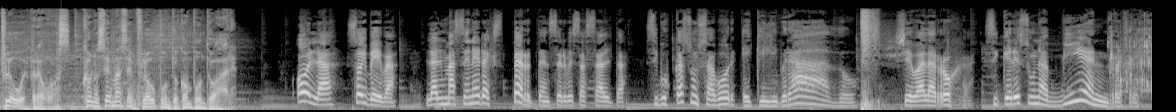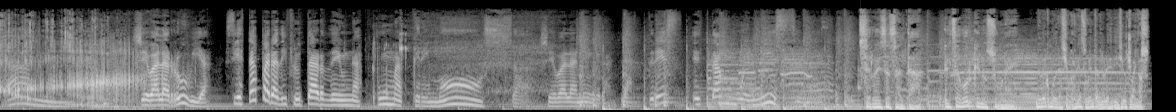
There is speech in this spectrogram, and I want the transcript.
Flow es para vos. Conoce más en flow.com.ar. Hola, soy Beba, la almacenera experta en cerveza salta. Si buscas un sabor equilibrado, lleva la roja. Si querés una bien refrescante, lleva la rubia. Si estás para disfrutar de una espuma cremosa, lleva la negra. Las tres están buenísimas. Cerveza Salta, el sabor que nos une. Beber moderación, de 90 menores de 18 años.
